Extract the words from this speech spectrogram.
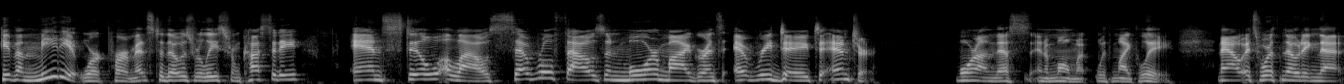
give immediate work permits to those released from custody, and still allows several thousand more migrants every day to enter. More on this in a moment with Mike Lee. Now, it's worth noting that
